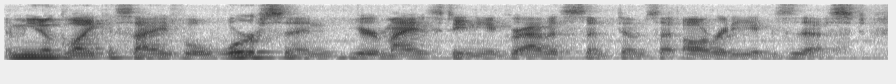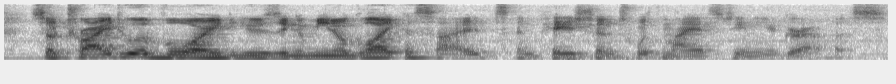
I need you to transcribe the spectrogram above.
aminoglycosides will worsen your myasthenia gravis symptoms that already exist. So try to avoid using aminoglycosides in patients with myasthenia gravis.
